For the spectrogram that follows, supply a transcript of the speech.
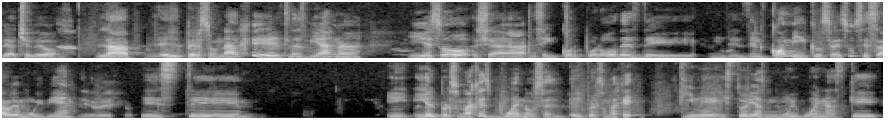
de HBO, la, el personaje es lesbiana. Y eso, o sea, se incorporó desde, desde el cómic, o sea, eso se sabe muy bien. Este. Y, y, el personaje es bueno, o sea, el, personaje tiene historias muy buenas que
